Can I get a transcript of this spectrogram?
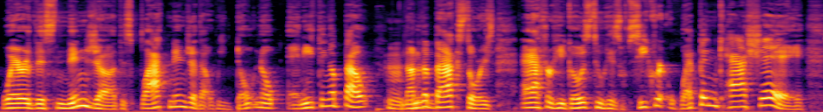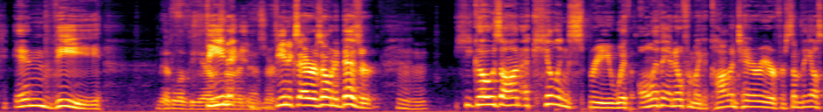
where this ninja, this black ninja that we don't know anything about, mm-hmm. none of the backstories, after he goes to his secret weapon cache in the Middle of the Arizona Phoenix, desert. Phoenix, Arizona desert. Mm-hmm. He goes on a killing spree with only thing I know from like a commentary or for something else,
